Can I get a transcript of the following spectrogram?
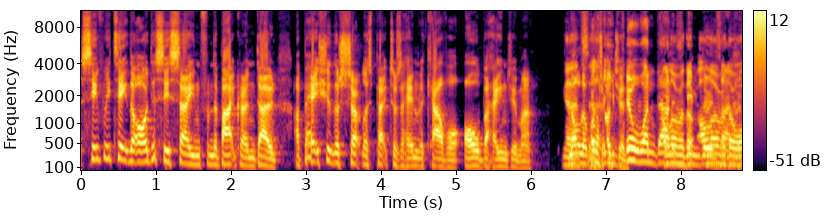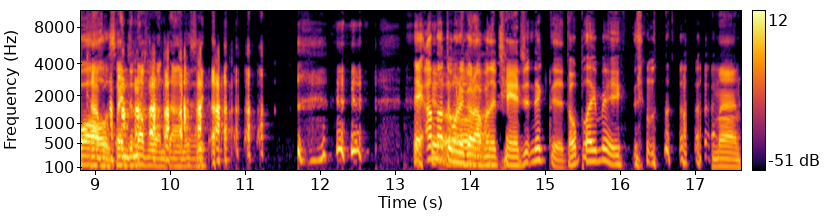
see if we take the Odyssey sign from the background down. I bet you there's shirtless pictures of Henry Cavill all behind you, man. Yeah, Not that we're it. you peel one down, All over the- him all doing over the wall. Cavill, bend another one down. is Hey, I'm not the one who got off Oh. on the tangent. Nick did. Don't blame me. Man,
